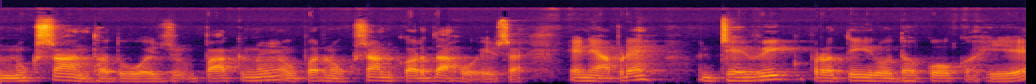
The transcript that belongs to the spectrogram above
નુકસાન થતું હોય છે, પાકને ઉપર નુકસાન કરતા હોય છે. એને આપણે જૈવિક પ્રતિરોધકો કહીએ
